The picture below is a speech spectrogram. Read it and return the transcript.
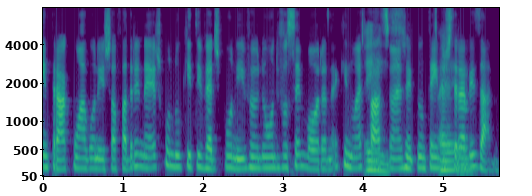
entrar com agonista alfa-adrenérgico no que tiver disponível onde você mora, né, que não é fácil, a gente não tem é. industrializado.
